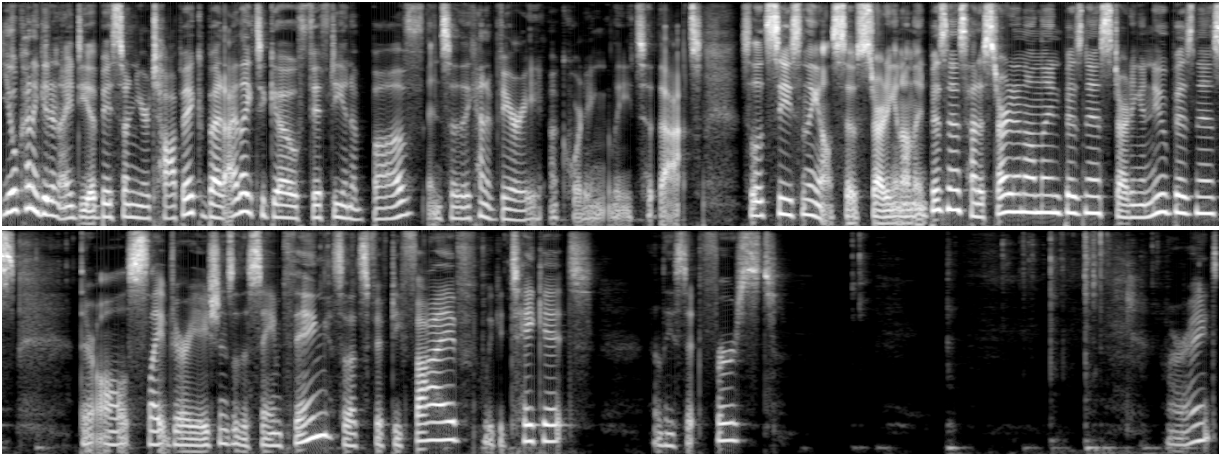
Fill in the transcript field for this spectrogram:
you'll kind of get an idea based on your topic, but I like to go 50 and above. And so they kind of vary accordingly to that. So let's see something else. So starting an online business, how to start an online business, starting a new business, they're all slight variations of the same thing. So that's 55. We could take it, at least at first. All right.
